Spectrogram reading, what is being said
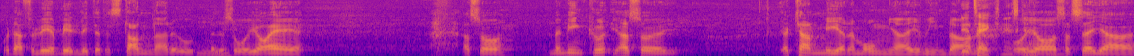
Och därför blev det lite att det stannade upp eller så. Jag är, alltså, med min alltså, jag kan mer än många i min bransch. tekniska. Och jag, så att säga,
